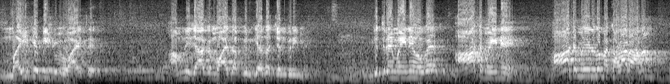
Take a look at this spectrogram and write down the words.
मई के बीच में वो आए थे। हमने जाके मुआदा फिर किया था जनवरी में। कितने महीने हो गए? आठ महीने। आठ महीने तो मैं खड़ा रहा ना।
